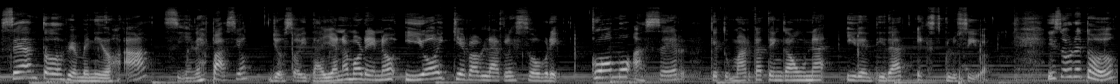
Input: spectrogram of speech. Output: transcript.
Sean todos bienvenidos a Sí en Espacio, yo soy Diana Moreno y hoy quiero hablarles sobre cómo hacer que tu marca tenga una identidad exclusiva y sobre todo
